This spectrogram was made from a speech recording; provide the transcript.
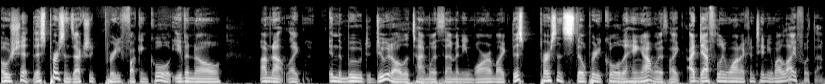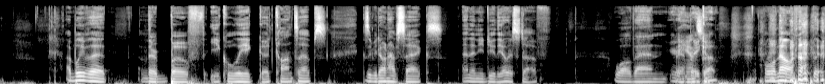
oh shit, this person's actually pretty fucking cool, even though I'm not like in the mood to do it all the time with them anymore. I'm like, this person's still pretty cool to hang out with. Like, I definitely want to continue my life with them. I believe that they're both equally good concepts. Because if you don't have sex and then you do the other stuff, well, then you're The gonna break up. well, no, not, the,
